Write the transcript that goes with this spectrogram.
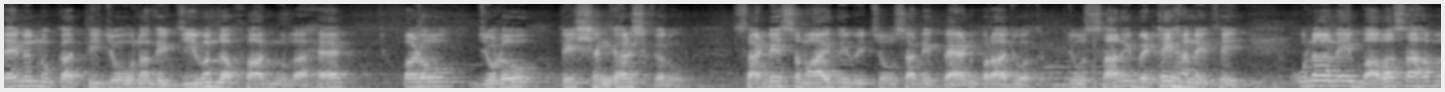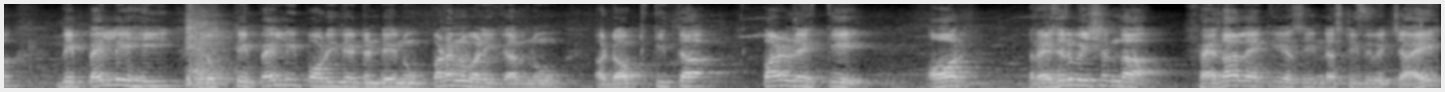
ਤਿੰਨ ਨੁਕਾਤੀ ਜੋ ਉਹਨਾਂ ਦੇ ਜੀਵਨ ਦਾ ਫਾਰਮੂਲਾ ਹੈ ਪੜੋ ਜੁੜੋ ਤੇ ਸੰਘਰਸ਼ ਕਰੋ। ਸਾਡੇ ਸਮਾਜ ਦੇ ਵਿੱਚੋਂ ਸਾਡੇ ਭੈਣ ਭਰਾ ਜੋ ਜੋ ਸਾਰੇ ਬੈਠੇ ਹਨ ਇੱਥੇ, ਉਹਨਾਂ ਨੇ ਬਾਬਾ ਸਾਹਿਬ ਦੇ ਪਹਿਲੇ ਹੀ ਲੁਕਤੇ ਪਹਿਲੀ ਪੌੜੀ ਦੇ ਡੰਡੇ ਨੂੰ ਪੜਨ ਵਾਲੀ ਗੱਲ ਨੂੰ ਅਡਾਪਟ ਕੀਤਾ, ਪੜ੍ਹ ਲਿਖ ਕੇ ਔਰ ਰਿਜ਼ਰਵੇਸ਼ਨ ਦਾ ਫਾਇਦਾ ਲੈ ਕੇ ਅਸੀਂ ਇੰਡਸਟਰੀ ਦੇ ਵਿੱਚ ਆਏ।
